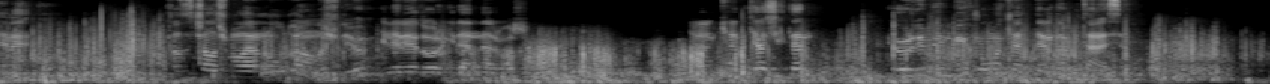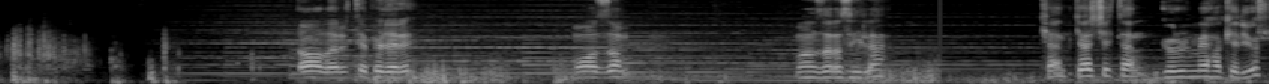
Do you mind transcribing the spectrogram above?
gene kazı çalışmalarının olduğu anlaşılıyor. İleriye doğru gidenler var. Yani kent gerçekten gördüğüm büyük Roma kentlerinden bir tanesi. Dağları, tepeleri muazzam manzarasıyla kent gerçekten görülmeyi hak ediyor.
